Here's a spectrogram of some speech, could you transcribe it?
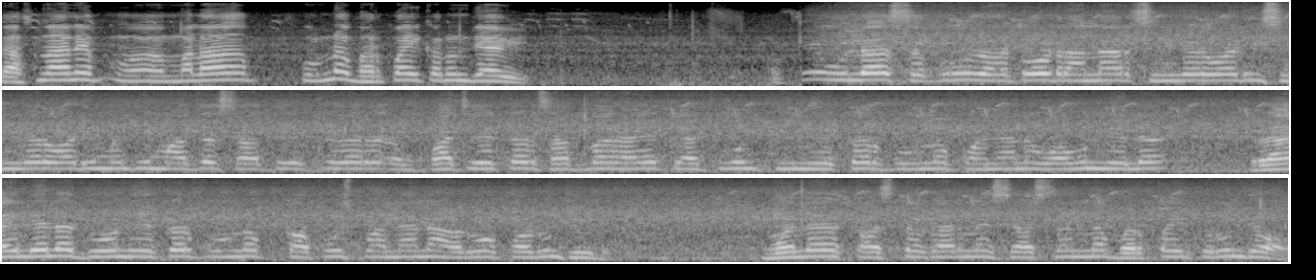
शासनाने मला पूर्ण भरपाई करून द्यावी. ते उल्हास सकरूर राठोड राहणार सिंगरवाडी. सिंगरवाडीमध्ये माझं सात एकर पाच एकर सातबार आहे. त्यातून तीन एकर पूर्ण पाण्यानं वाहून नेलं. राहिलेलं दोन एकर पूर्ण कापूस पाण्यानं आडवं पाडून ठेवलं. मला कास्तकारनं शासनानं भरपाई करून द्यावं.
